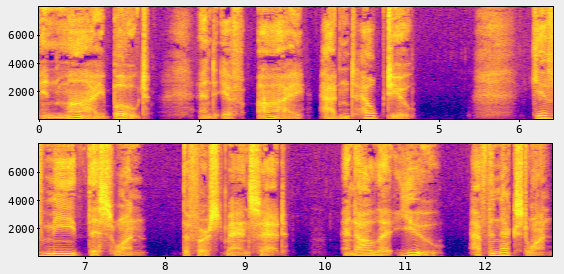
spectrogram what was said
in my boat, and if I hadn't helped you. Give me this one, the first man said, and I'll let you have the next one.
